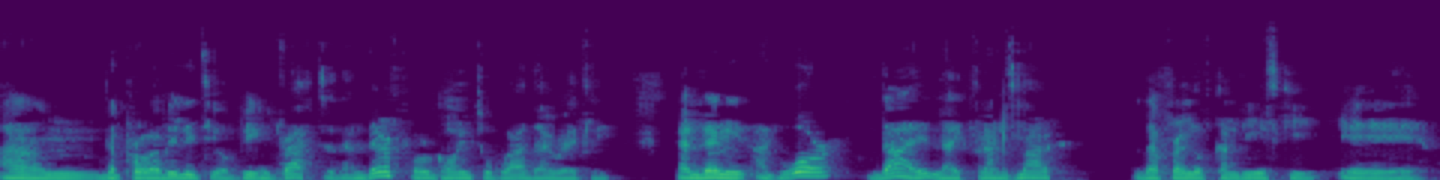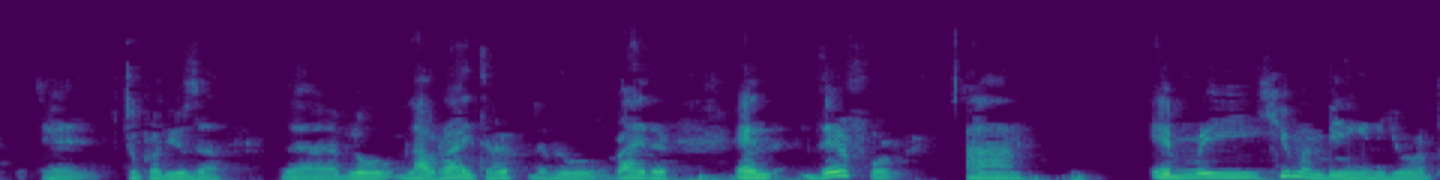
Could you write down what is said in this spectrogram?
um, the probability of being drafted and therefore going to war directly. And then in, at war, die like Franz Marc, the friend of Kandinsky, uh, uh, to produce the, the Blue Blau Reiter, the Blue Rider, and therefore uh, every human being in Europe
